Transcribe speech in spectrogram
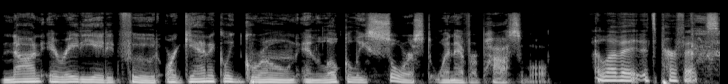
non irradiated food, organically grown and locally sourced whenever possible. I love it. It's perfect.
